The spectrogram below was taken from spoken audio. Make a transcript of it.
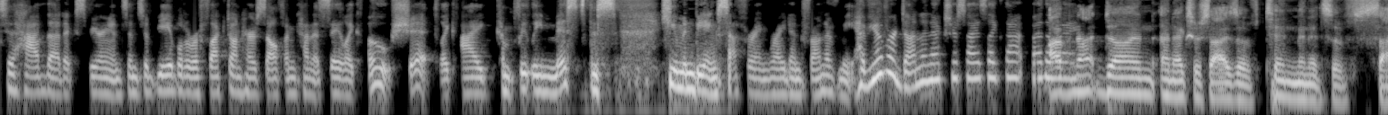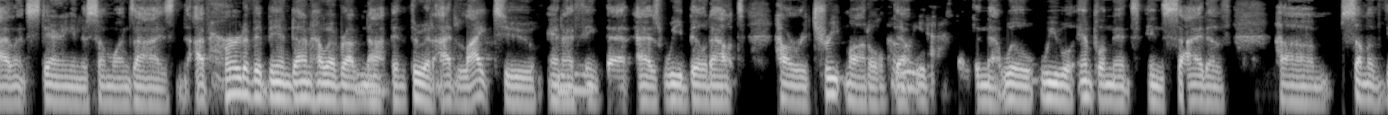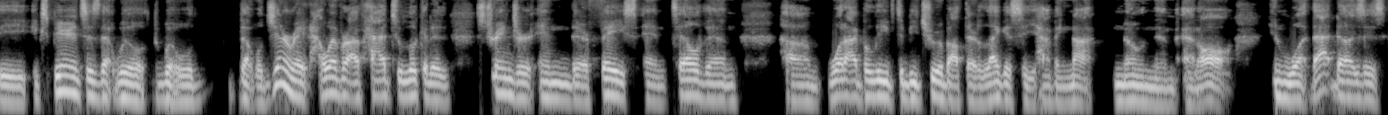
to have that experience and to be able to reflect on herself and kind of say like oh shit like i completely missed this human being suffering right in front of me have you ever done an exercise like that by the I've way i've not done an exercise of 10 minutes of silence staring into someone's eyes i've heard of it being done however i've not been through it i'd like to and mm-hmm. i think that as we build out our retreat model that oh, will yeah. something that will we will implement inside of um, some of the experiences that we'll, we'll that will generate. However, I've had to look at a stranger in their face and tell them um, what I believe to be true about their legacy, having not known them at all. And what that does is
